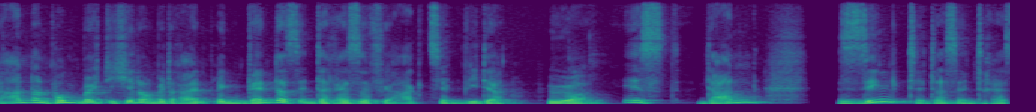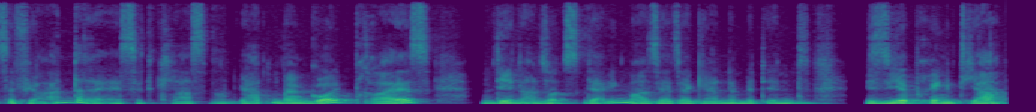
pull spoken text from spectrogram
Einen anderen Punkt möchte ich hier noch mit reinbringen. Wenn das Interesse für Aktien wieder höher ist, dann sinkt das Interesse für andere Assetklassen. Und wir hatten beim Goldpreis, den ansonsten der Ingmar sehr, sehr gerne mit ins Visier bringt, ja,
